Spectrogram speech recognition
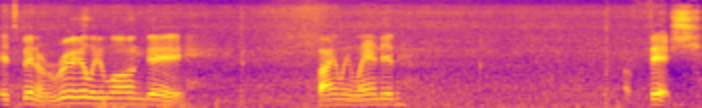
It's been a really long day. Finally landed a fish.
